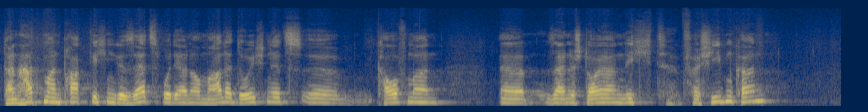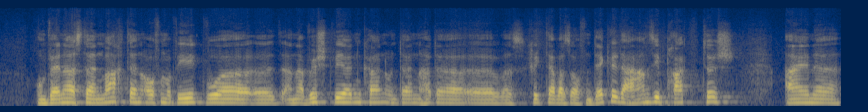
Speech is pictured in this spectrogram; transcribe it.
Dann hat man praktisch ein Gesetz, wo der normale Durchschnittskaufmann äh, seine Steuern nicht verschieben kann. Und wenn er es dann macht, dann auf dem Weg, wo er äh, dann erwischt werden kann und dann hat er, äh, was, kriegt er was auf den Deckel, da haben sie praktisch eine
